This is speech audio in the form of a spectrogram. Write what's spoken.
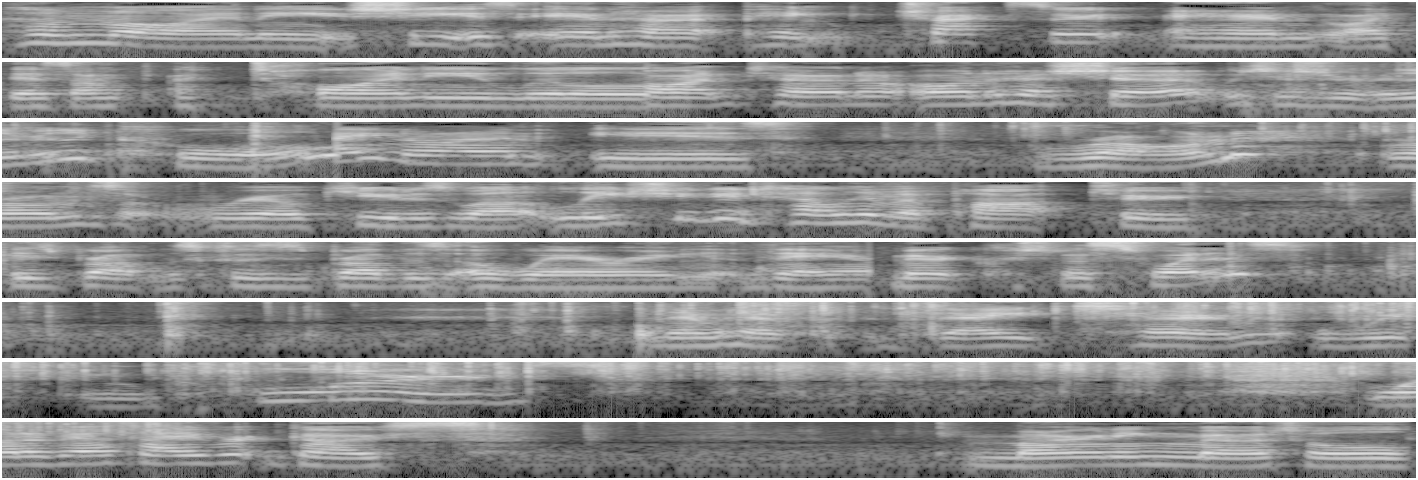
Hermione. She is in her pink tracksuit and like there's like a tiny little time turner on her shirt, which is really, really cool. Day nine is Ron. Ron's real cute as well. At least you can tell him apart to his brothers because his brothers are wearing their Merry Christmas sweaters. Then we have day 10, which includes one of our favourite ghosts, Moaning Myrtle,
